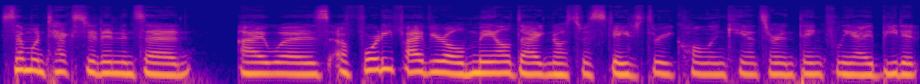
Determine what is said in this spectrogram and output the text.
Someone texted in and said, I was a 45 year old male diagnosed with stage three colon cancer, and thankfully I beat it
